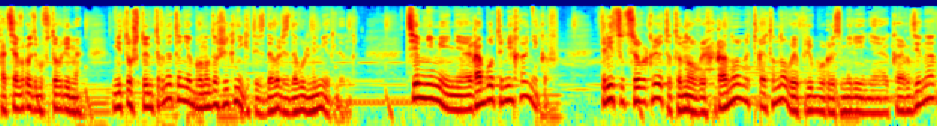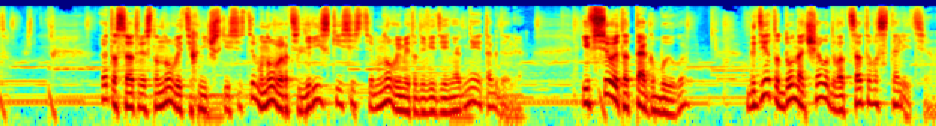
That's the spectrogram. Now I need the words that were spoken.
Хотя вроде бы в то время не то, что интернета не было, но даже и книги-то издавались довольно медленно. Тем не менее, работа механиков – 30-40 лет – это новые хронометры, это новые приборы измерения координат, это, соответственно, новые технические системы, новые артиллерийские системы, новые методы ведения огня и так далее. И все это так было где-то до начала 20-го столетия,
